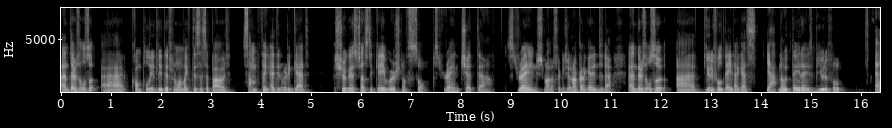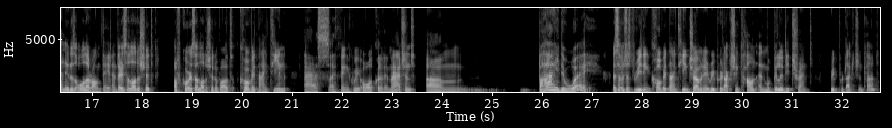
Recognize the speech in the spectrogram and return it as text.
And there's also a completely different one. Like, this is about something I didn't really get. Sugar is just a gay version of salt. Strange shit there. Strange motherfucking shit. I'm not gonna get into that. And there's also uh, beautiful data, I guess, yeah, no, data is beautiful and it is all around data. And there's a lot of shit, of course, a lot of shit about COVID 19, as I think we all could have imagined. Um, by the way, As I'm just reading COVID 19 Germany reproduction count and mobility trend. Reproduction count?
